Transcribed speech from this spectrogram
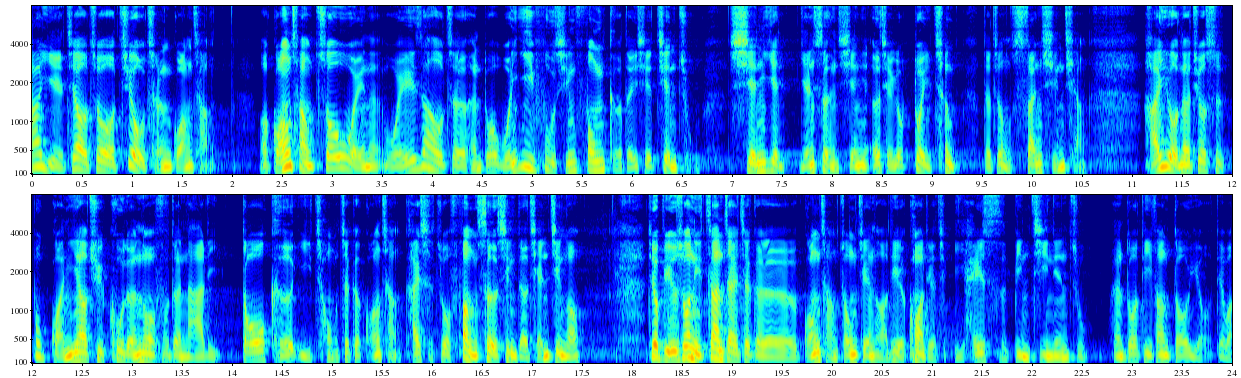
它也叫做旧城广场哦，广场周围呢，围绕着很多文艺复兴风格的一些建筑，鲜艳，颜色很鲜艳，而且又对称的这种山形墙。还有呢，就是不管你要去库伦诺夫的哪里，都可以从这个广场开始做放射性的前进哦。就比如说你站在这个广场中间哈，你也看到一个黑死病纪念柱。很多地方都有，对吧？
